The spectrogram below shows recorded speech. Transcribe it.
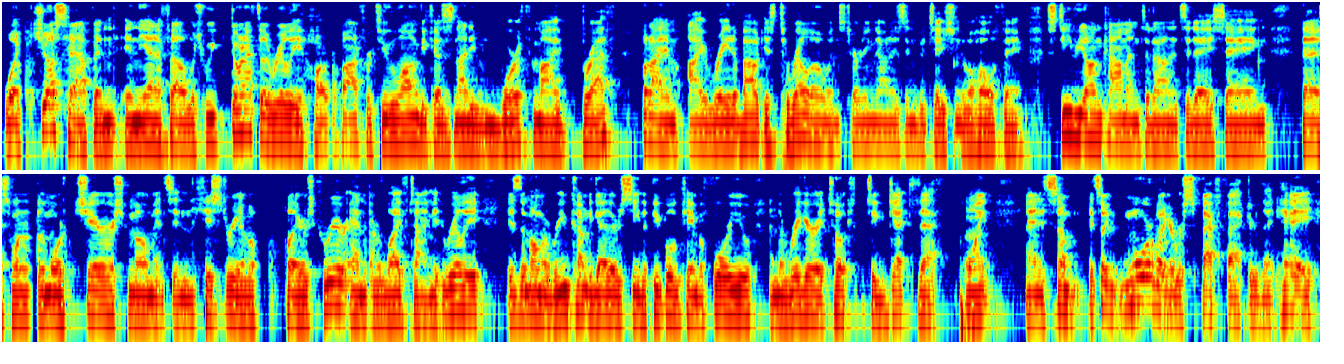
What just happened in the NFL, which we don't have to really harp on for too long because it's not even worth my breath, but I am irate about, is Terrell Owens turning down his invitation to the Hall of Fame. Steve Young commented on it today, saying that it's one of the more cherished moments in the history of a player's career and their lifetime. It really is the moment where you come together to see the people who came before you and the rigor it took to get to that point. And it's some, it's like more of like a respect factor that hey,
